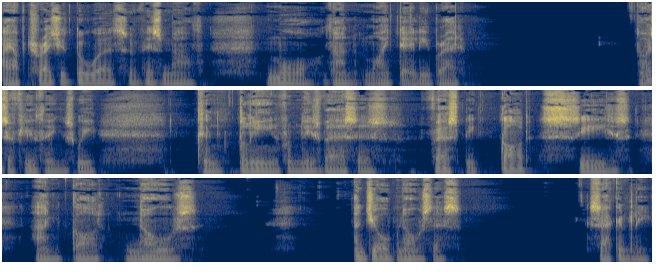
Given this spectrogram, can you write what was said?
I have treasured the words of his mouth more than my daily bread. Now, there's a few things we can glean from these verses. Firstly, God sees and God knows. And Job knows this. Secondly,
